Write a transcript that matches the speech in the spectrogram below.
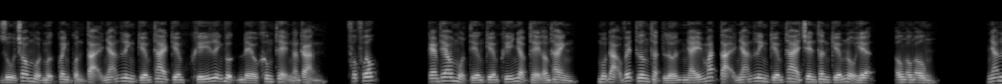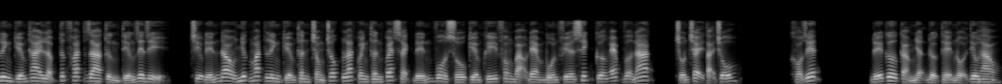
dù cho một mực quanh quẩn tại nhãn linh kiếm thai kiếm khí lĩnh vực đều không thể ngăn cản. Phốc phốc. Kèm theo một tiếng kiếm khí nhập thể âm thanh, một đạo vết thương thật lớn nháy mắt tại nhãn linh kiếm thai trên thân kiếm nổ hiện, ông ông ông. Nhãn linh kiếm thai lập tức phát ra từng tiếng rên rỉ, chịu đến đau nhức mắt linh kiếm thân trong chốc lát quanh thân quét sạch đến vô số kiếm khí phong bạo đem bốn phía xích cưỡng ép vỡ nát, trốn chạy tại chỗ. Khó giết. Đế cơ cảm nhận được thể nội tiêu hao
